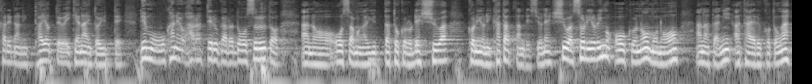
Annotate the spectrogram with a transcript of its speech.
彼らに頼ってはいけないと言ってでもお金を払ってるからどうするとあの王様が言ったところで主はこのように語ったんですよね。主はそれよりも多くのものをあなたに与えることが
